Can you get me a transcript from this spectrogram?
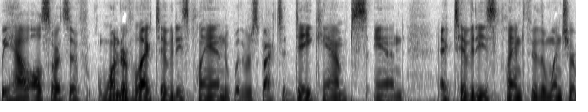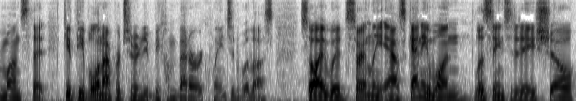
We have all sorts of wonderful activities planned with respect to day camps and activities planned through the winter months that give people an opportunity to become better acquainted with us. So I would certainly ask anyone listening to today's show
